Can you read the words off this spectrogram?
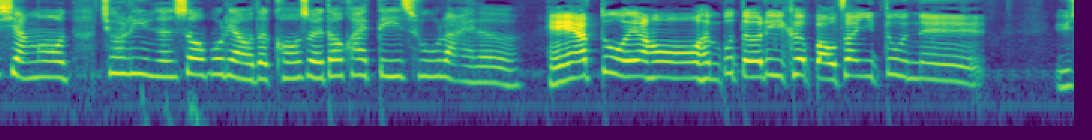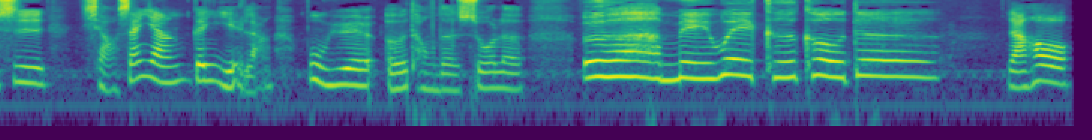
想哦就令人受不了的口水都快滴出来了。哎呀，对呀吼，恨不得立刻饱餐一顿呢。于是。小山羊跟野狼不约而同的说了：“啊，美味可口的。”然后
